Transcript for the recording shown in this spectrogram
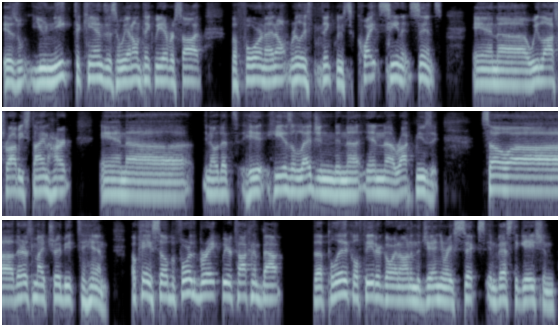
is unique to Kansas, and we I don't think we ever saw it before, and I don't really think we've quite seen it since. And uh, we lost Robby Steinhardt and uh, you know that's he he is a legend in uh, in uh, rock music. So uh, there's my tribute to him. Okay, so before the break, we were talking about the political theater going on in the January 6th investigation,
